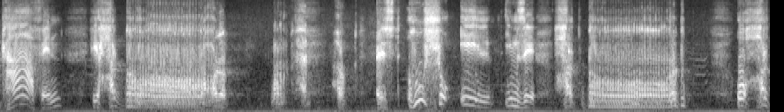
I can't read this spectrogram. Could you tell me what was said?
גפן היא. אז הוא שואל אם זה חרבר או חרבר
